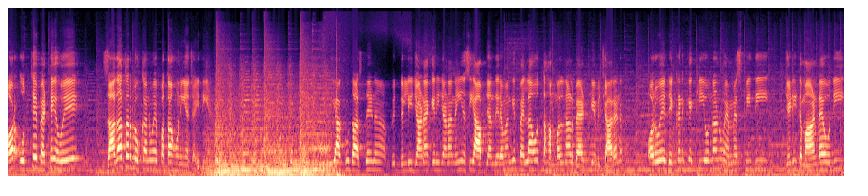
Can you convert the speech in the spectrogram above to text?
ਔਰ ਉੱਥੇ ਬੈਠੇ ਹੋਏ ਜ਼ਿਆਦਾਤਰ ਲੋਕਾਂ ਨੂੰ ਇਹ ਪਤਾ ਹੋਣੀਆਂ ਚਾਹੀਦੀਆਂ। ਇਹ ਆਗੂ ਦੱਸ ਦੇਣ ਵੀ ਦਿੱਲੀ ਜਾਣਾ ਕਿ ਨਹੀਂ ਜਾਣਾ? ਨਹੀਂ, ਅਸੀਂ ਆਪ ਜਾਂਦੇ ਰਵਾਂਗੇ। ਪਹਿਲਾਂ ਉਹ ਤਹੱਮਲ ਨਾਲ ਬੈਠ ਕੇ ਵਿਚਾਰਨ ਔਰ ਉਹ ਇਹ ਦੇਖਣ ਕਿ ਕੀ ਉਹਨਾਂ ਨੂੰ ਐਮਐਸਪੀ ਦੀ ਜਿਹੜੀ ਡਿਮਾਂਡ ਹੈ, ਉਹਦੀ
